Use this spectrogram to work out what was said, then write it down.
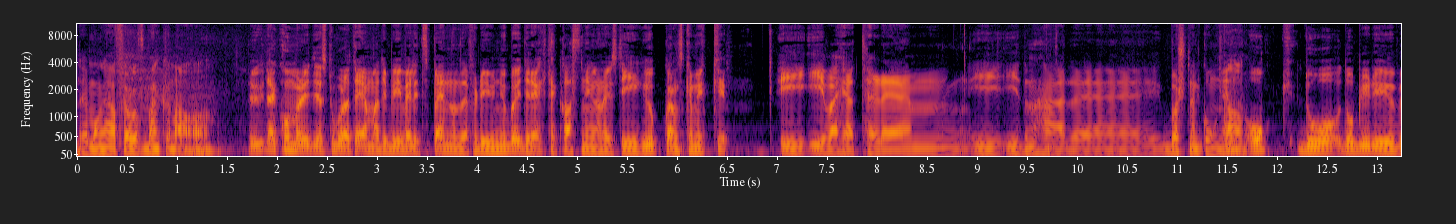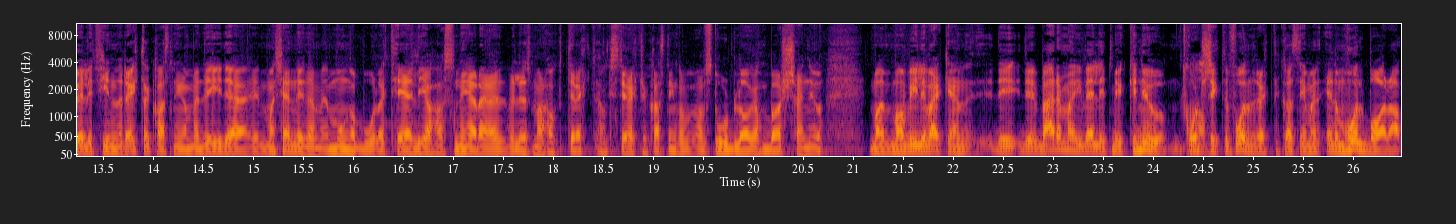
det är många frågor för bankerna. Och, Där kommer det stora temat. Det blir väldigt spännande för det är ju, nu börjar direktavkastningarna ju stiga upp ganska mycket i, i vad heter det, mm, i, i den här eh, börsnedgången. Ja. Och då, då blir det ju väldigt fina direktavkastningar. Men det är det, man känner ju det med många bolag. Telia har Sonera är väl det som har högst, direkt, högst direktavkastning på, av storbolagen på börsen nu. Man, man vill ju verkligen, det, det värmer ju väldigt mycket nu. Kortsiktigt få den direktavkastningen, men är de hållbara?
